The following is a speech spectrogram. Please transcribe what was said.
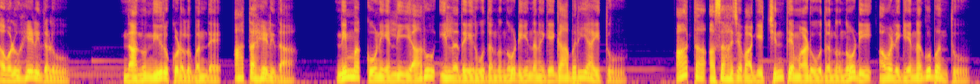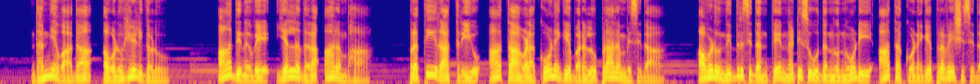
ಅವಳು ಹೇಳಿದಳು. ನಾನು ನೀರು ಕೊಡಲು ಬಂದೆ, ಆತ ಹೇಳಿದ. ನಿಮ್ಮ ಕೋಣೆಯಲ್ಲಿ ಯಾರೂ ಇಲ್ಲದೆ ಇರುವುದನ್ನು ನೋಡಿ ನನಗೆ ಗಾಬರಿಯಾಯಿತು. ಆತ ಅಸಹಜವಾಗಿ ಚಿಂತೆ ಮಾಡುವುದನ್ನು ನೋಡಿ ಅವಳಿಗೆ ನಗು ಬಂತು. ಧನ್ಯವಾದ, ಅವಳು ಹೇಳಿದಳು. ಆ ದಿನವೇ ಎಲ್ಲದರ ಆರಂಭ. ಪ್ರತಿ ರಾತ್ರಿಯೂ ಆತ ಅವಳ ಕೋಣೆಗೆ ಬರಲು ಪ್ರಾರಂಭಿಸಿದ. ಅವಳು ನಿದ್ರಿಸಿದಂತೆ ನಟಿಸುವುದನ್ನು ನೋಡಿ ಆತ ಕೋಣೆಗೆ ಪ್ರವೇಶಿಸಿದ.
